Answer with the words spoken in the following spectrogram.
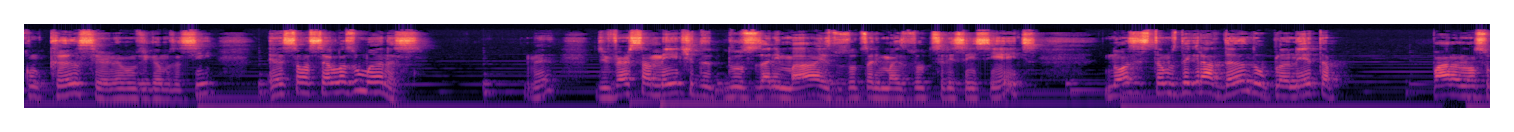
com câncer, né, vamos digamos assim, são as células humanas. Né? Diversamente dos animais, dos outros animais, dos outros seres sencientes, nós estamos degradando o planeta para o nosso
